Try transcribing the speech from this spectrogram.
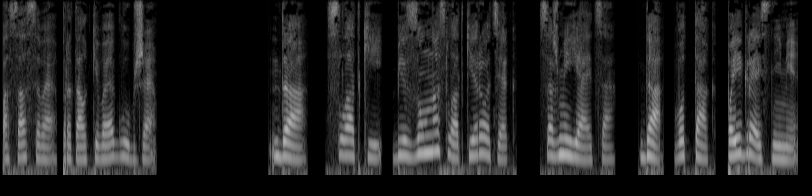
посасывая, проталкивая глубже. Да, сладкий, безумно сладкий ротик. Сожми яйца. Да, вот так, поиграй с ними.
